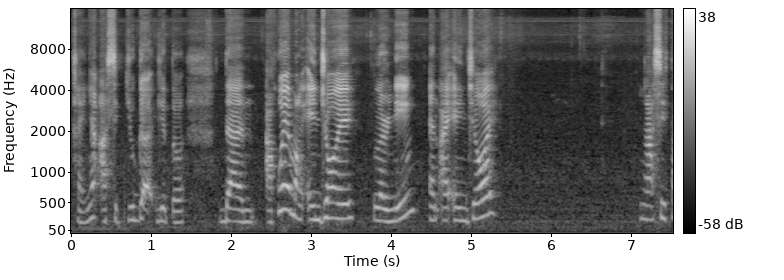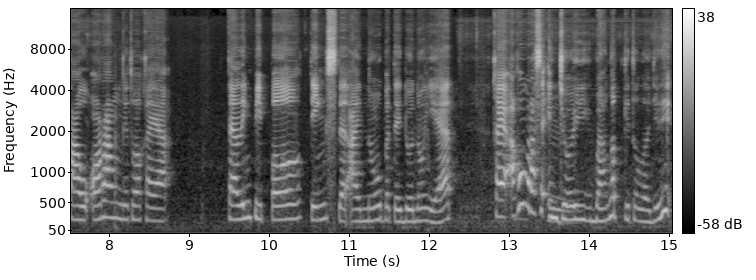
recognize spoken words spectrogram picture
kayaknya asik juga gitu. Dan aku emang enjoy learning and I enjoy ngasih tahu orang gitu kayak telling people things that I know but they don't know yet. Kayak aku merasa enjoy banget gitu loh. Jadi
